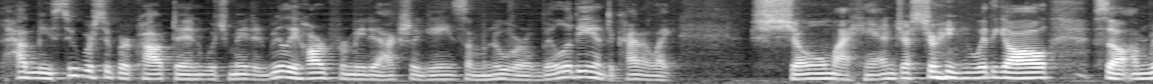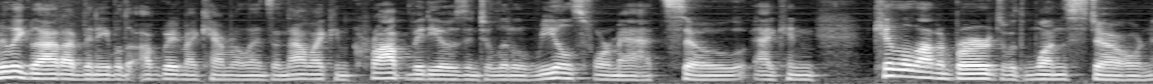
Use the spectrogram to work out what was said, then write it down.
had me super, super cropped in, which made it really hard for me to actually gain some maneuverability and to kind of like show my hand gesturing with y'all. So I'm really glad I've been able to upgrade my camera lens and now I can crop videos into little reels format so I can kill a lot of birds with one stone.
